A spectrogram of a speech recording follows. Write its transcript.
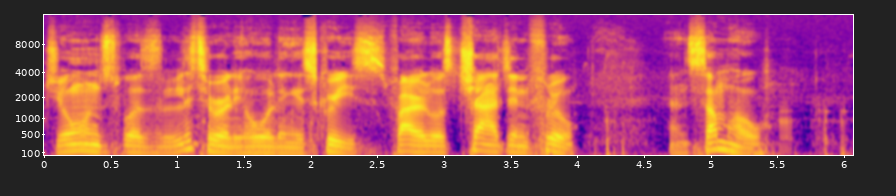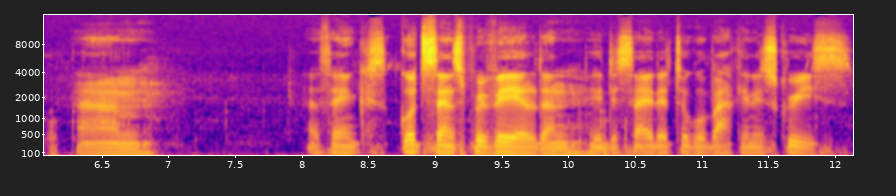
Jones was literally holding his crease. Farrell was charging through. And somehow, um, I think good sense prevailed and he decided to go back in his crease.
